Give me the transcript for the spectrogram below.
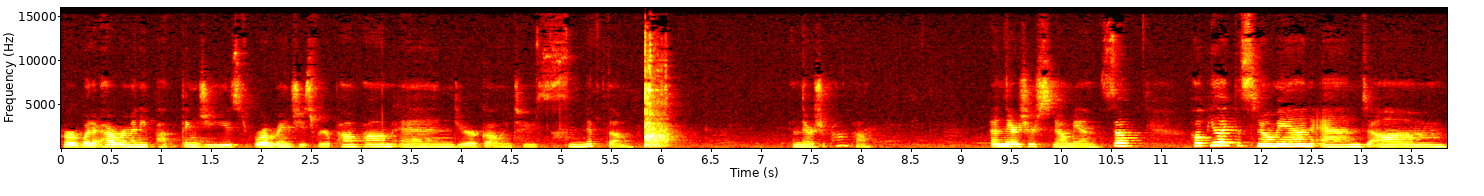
or whatever, however many things you used, rubber bands you use for your pom-pom, and you're going to snip them. And there's your pom-pom. And there's your snowman. So, hope you like the snowman, and um,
